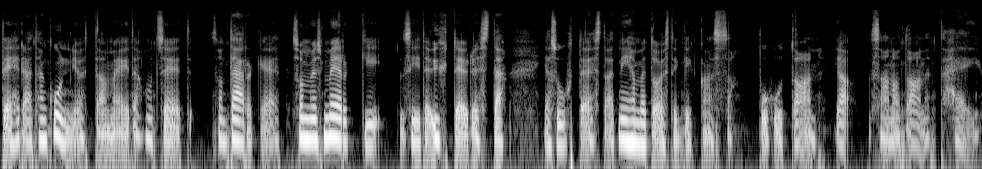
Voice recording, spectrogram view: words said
tehdä, että hän kunnioittaa meitä, mutta se, että se on tärkeää. Se on myös merkki siitä yhteydestä ja suhteesta, että niinhän me toistenkin kanssa puhutaan ja sanotaan, että hei,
